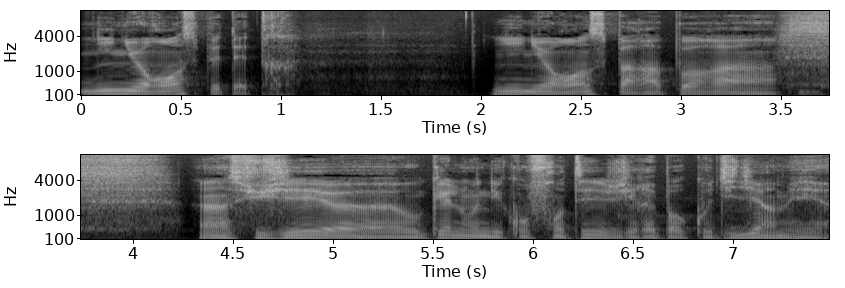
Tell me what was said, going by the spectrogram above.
l'ignorance peut-être. L'ignorance par rapport à, à un sujet euh, auquel on est confronté, je dirais pas au quotidien, mais euh,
